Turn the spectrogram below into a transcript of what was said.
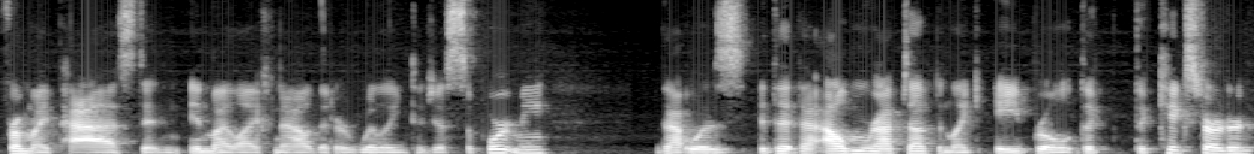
from my past and in my life now that are willing to just support me. That was that the album wrapped up in like April. The the Kickstarter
